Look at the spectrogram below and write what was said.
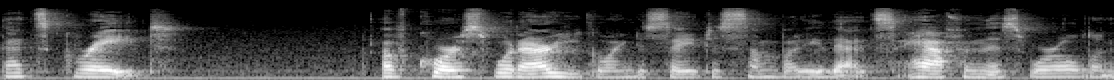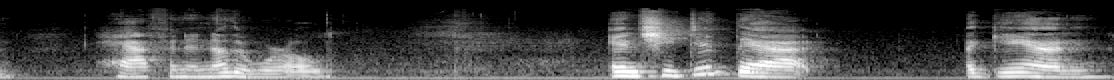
That's great. Of course, what are you going to say to somebody that's half in this world and half in another world? And she did that again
